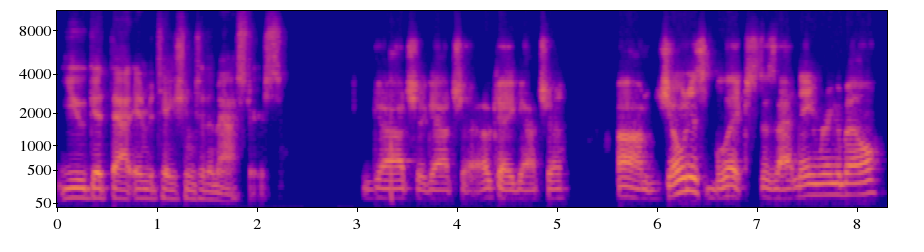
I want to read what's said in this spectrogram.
you get that invitation to the Masters. Gotcha, gotcha. Okay, gotcha. Um, Jonas Blixt, does that name ring a bell?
